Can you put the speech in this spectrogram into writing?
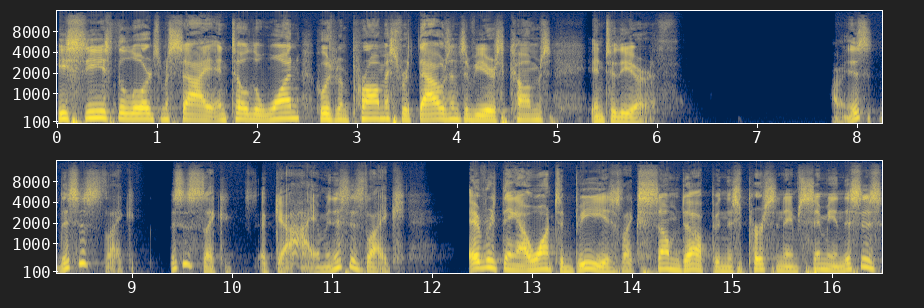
he sees the Lord's Messiah, until the one who has been promised for thousands of years comes into the earth. I mean, this this is like this is like a guy. I mean, this is like everything I want to be is like summed up in this person named Simeon. This is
